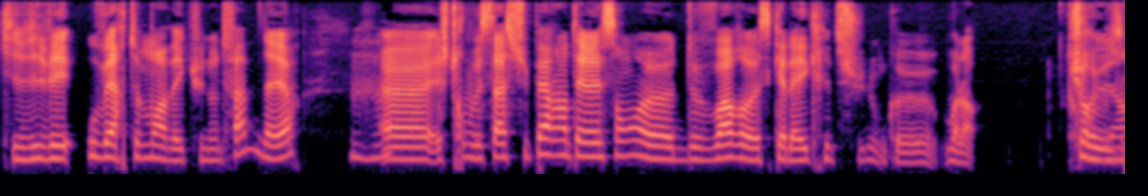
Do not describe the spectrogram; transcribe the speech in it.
qui vivait ouvertement avec une autre femme d'ailleurs. Mhm. Euh, et je trouvais ça super intéressant euh, de voir euh, ce qu'elle a écrit dessus. Donc voilà. Curieuse.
